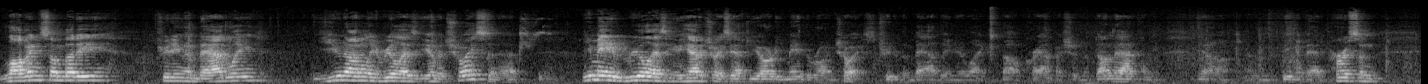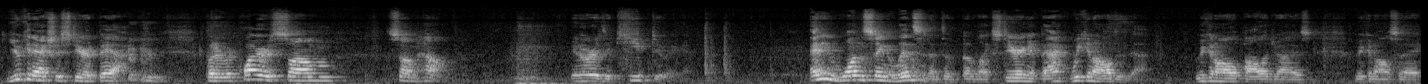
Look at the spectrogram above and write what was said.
loving somebody, treating them badly, you not only realize that you have a choice in it, you may realize that you had a choice after you already made the wrong choice, treated them badly, and you're like, oh crap, I shouldn't have done that. I'm Uh, you know, I'm being a bad person, you can actually steer it back. But it requires some, some help in order to keep doing it. Any one single incident of, of like steering it back, we can all do that. We can all apologize. We can all say,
